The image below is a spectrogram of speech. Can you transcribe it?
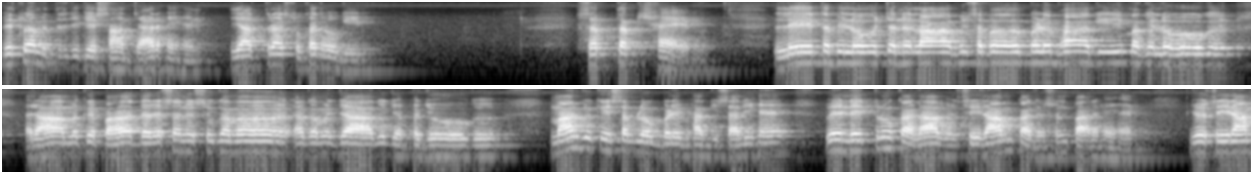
विश्वामित्र जी के साथ जा रहे हैं। यात्रा सुखद होगी। सप्तक छय लेत बिलोचन लाभ सब बड़ भागी मगलोग राम कृपा दर्शन सुगम अगम जाग जप जोग। मार्ग के सब लोग बड़े भाग्यशाली हैं। वे नेत्रों का लाभ श्री राम का दर्शन पा रहे हैं। जो श्री राम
